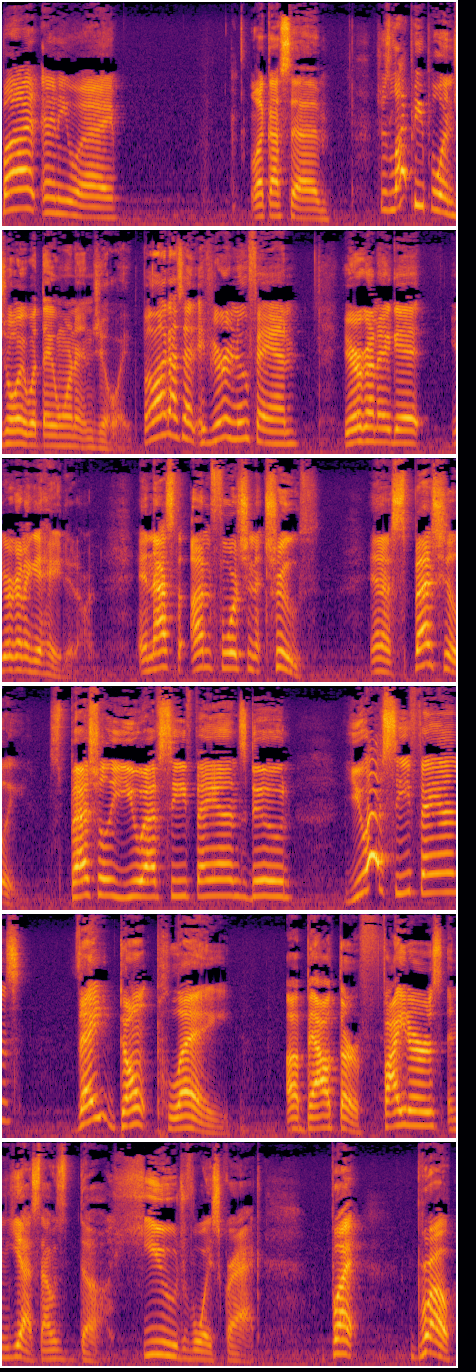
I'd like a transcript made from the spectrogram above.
But anyway, like I said, just let people enjoy what they want to enjoy. But like I said, if you're a new fan, you're going to get you're going to get hated on. And that's the unfortunate truth. And especially especially UFC fans, dude. UFC fans, they don't play about their fighters. And yes, that was the huge voice crack. But, bro,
